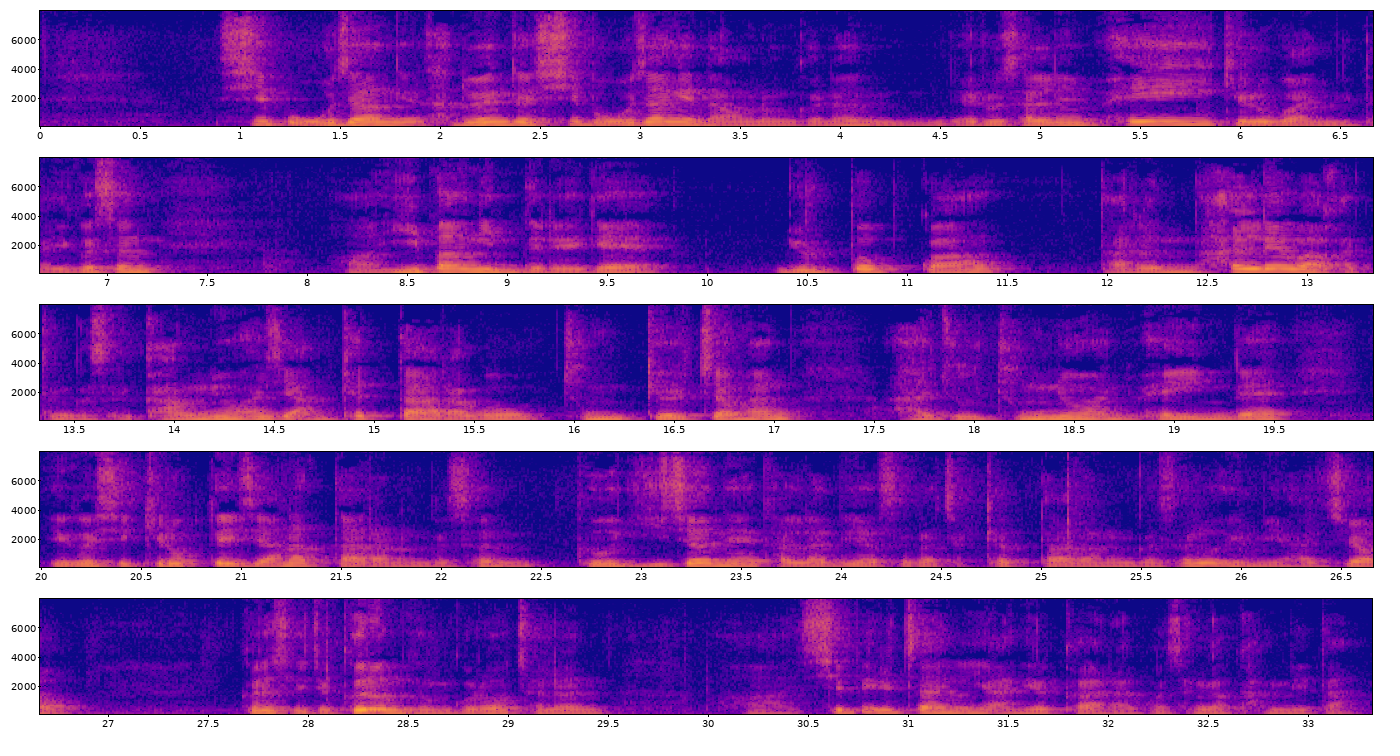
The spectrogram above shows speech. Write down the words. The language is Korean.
15장에 사도행전 15장에 나오는 것은 예루살렘 회의 결과입니다. 이것은 아, 이방인들에게 율법과 다른 할례와 같은 것을 강요하지 않겠다라고 중, 결정한 아주 중요한 회의인데 이것이 기록되지 않았다라는 것은 그 이전에 갈라디아서가 적혔다라는 것을 의미하죠. 그래서 이제 그런 근거로 저는 11장이 아, 아닐까라고 생각합니다.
